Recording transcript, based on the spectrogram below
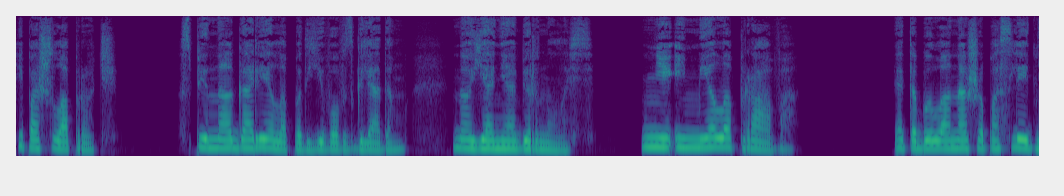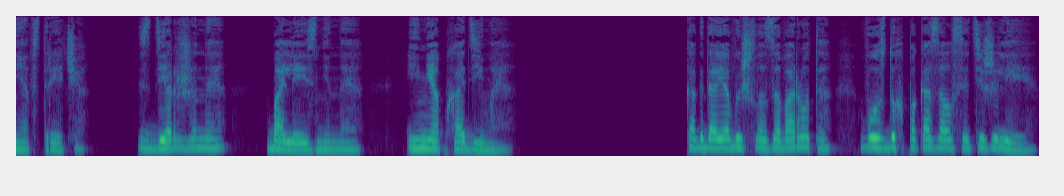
и пошла прочь. Спина горела под его взглядом, но я не обернулась. Не имела права. Это была наша последняя встреча сдержанная, болезненная и необходимая. Когда я вышла за ворота, воздух показался тяжелее.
